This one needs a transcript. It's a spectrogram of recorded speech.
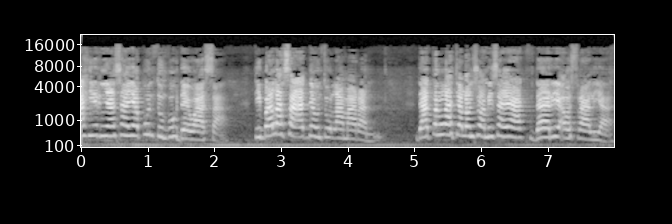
Akhirnya saya pun tumbuh dewasa. Tibalah saatnya untuk lamaran. Datanglah calon suami saya dari Australia.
